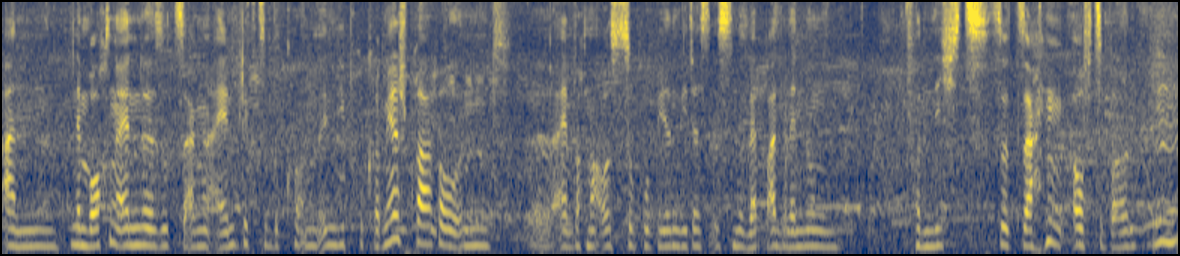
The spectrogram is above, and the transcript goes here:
an einem Wochenende sozusagen einen Einblick zu bekommen in die Programmiersprache und äh, einfach mal auszuprobieren, wie das ist, eine Webanwendung von nichts sozusagen aufzubauen. Mhm.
